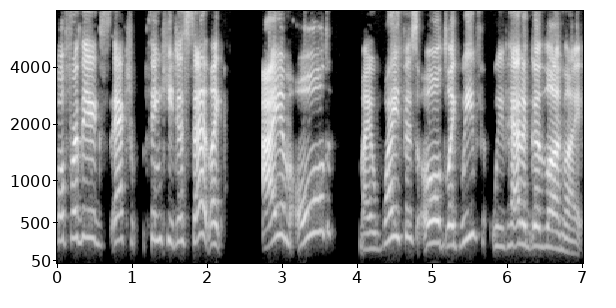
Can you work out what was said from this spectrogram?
Well, for the exact thing he just said, like I am old, my wife is old, like we've we've had a good long life.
